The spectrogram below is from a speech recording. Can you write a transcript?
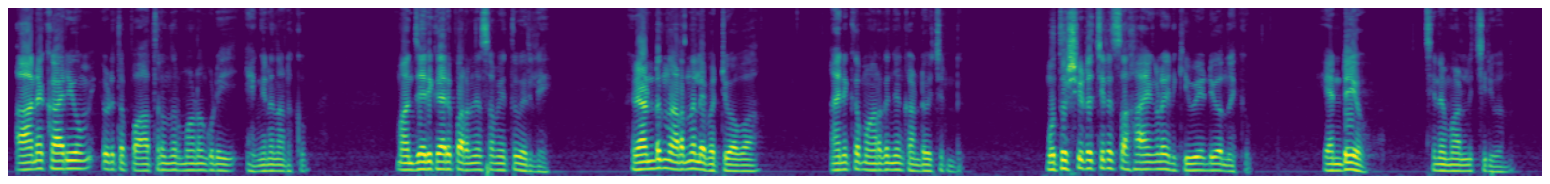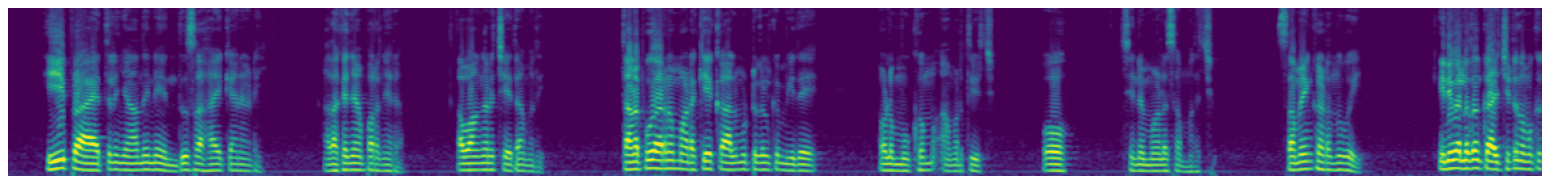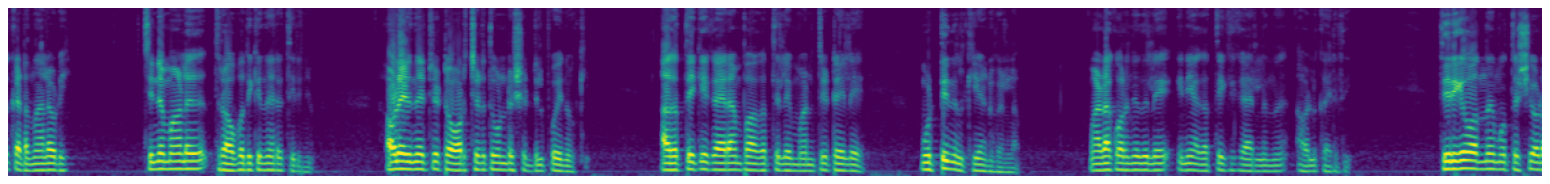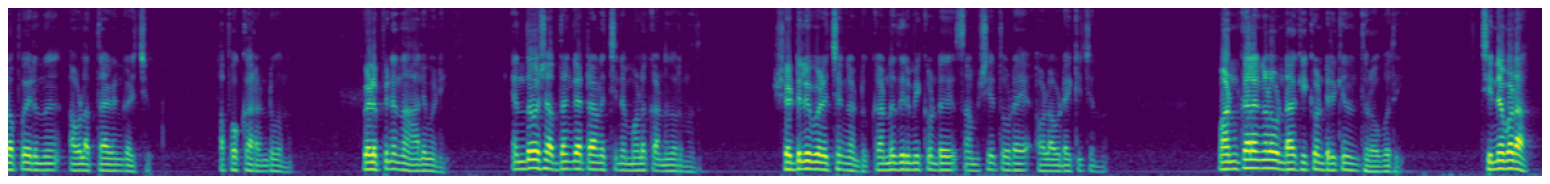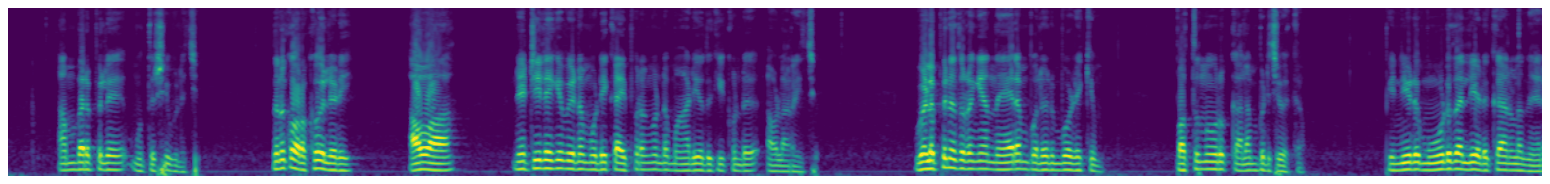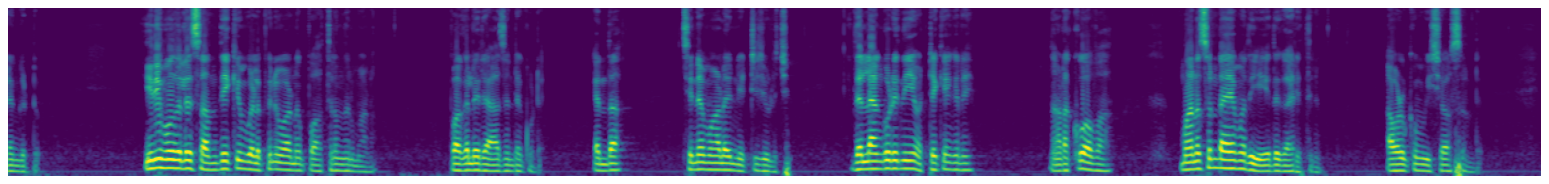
ആനക്കാര്യവും ഇവിടുത്തെ പാത്ര നിർമ്മാണവും കൂടി എങ്ങനെ നടക്കും? മഞ്ചേരിക്കാർ പറഞ്ഞ സമയത്ത് വരില്ലേ? രണ്ടും നടന്നല്ലേ പറ്റുവാ അതിനൊക്കെ മാർഗം ഞാൻ കണ്ടുവച്ചിട്ടുണ്ട്. മുത്തശ്ശിയുടെ ചില സഹായങ്ങൾ എനിക്ക് വേണ്ടി വന്നേക്കും. എന്റെയോ ചിന്നമാളിന് ചിരി വന്നു. ഈ പ്രായത്തിൽ ഞാൻ നിന്നെ എന്ത് സഹായിക്കാനാടി? അതൊക്കെ ഞാൻ പറഞ്ഞുതരാം. അവ അങ്ങനെ ചെയ്താൽ മതി. തണുപ്പ് കാരണം മടക്കിയ കാൽമുട്ടുകൾക്ക് മീതെ അവൾ മുഖം അമർത്തി വെച്ചു. ഓ ചിന്നമ്മാളെ സമ്മതിച്ചു. സമയം കടന്നുപോയി. ഇനി വല്ലതും കഴിച്ചിട്ട് നമുക്ക് കിടന്നാലോടി. ചിന്നമ്മാൾ ദ്രൗപദിക്ക് നേരെ തിരിഞ്ഞു. അവൾ എഴുന്നേറ്റ് ടോർച്ച് എടുത്തുകൊണ്ട് ഷെഡിൽ പോയി നോക്കി. അകത്തേക്ക് കയറാൻ പാകത്തിൽ മൺതിട്ടയിൽ മുട്ടി നിൽക്കുകയാണ് വെള്ളം. മഴ കുറഞ്ഞതിൽ ഇനി അകത്തേക്ക് കയറില്ലെന്ന് അവൾ കരുതി. തിരികെ വന്ന് മുത്തശ്ശിയോടൊപ്പം ഇരുന്ന് അവൾ അത്താഴം കഴിച്ചു. അപ്പോൾ കറണ്ട് വന്നു. വെളുപ്പിന് നാല് മണി. എന്തോ ശബ്ദം കേട്ടാണ് ചിന്നമ്മൾ കണ്ണു തുറന്നത് ഷെഡിൽ വെളിച്ചം കണ്ടു. കണ്ണു തിരുമ്മിക്കൊണ്ട് സംശയത്തോടെ അവൾ അവിടേക്ക് ചെന്നു. മൺകലങ്ങൾ ഉണ്ടാക്കിക്കൊണ്ടിരിക്കുന്ന ദ്രൗപദി. ചിന്നപട അമ്പരപ്പിൽ മുത്തശ്ശി വിളിച്ചു. നിനക്ക് ഉറക്കമില്ലടി. അവ നെറ്റിയിലേക്ക് വീണ മുടി കൈപ്പുറം കൊണ്ട് മാടി ഒതുക്കിക്കൊണ്ട് അവൾ അറിയിച്ചു. വെളുപ്പിന് തുടങ്ങിയ നേരം പുലരുമ്പോഴേക്കും പത്തുനൂറ് കലം പിടിച്ചു വെക്കാം. പിന്നീട് മൂട് തല്ലി എടുക്കാനുള്ള നേരം കിട്ടും. ഇനി മുതൽ സന്ധ്യയ്ക്കും വെളുപ്പിനുമാണ് പാത്രനിർമ്മാണം. പകൽ രാജന്റെ കൂടെ. എന്താ? ചിന്നമാൾ നെറ്റി ചൊളിച്ചു ഇതെല്ലാം കൂടി നീ ഒറ്റയ്ക്കെങ്ങനെ നടക്കുവാ മനസ്സുണ്ടായാൽ മതി ഏത് കാര്യത്തിനും. അവൾക്കും വിശ്വാസമുണ്ട്.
